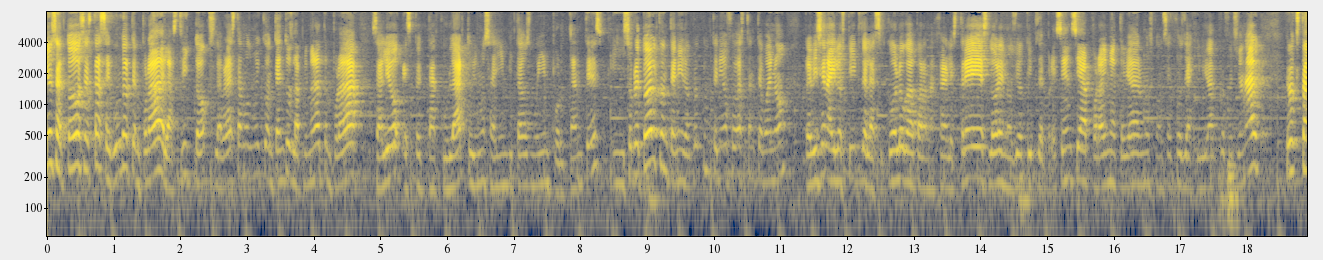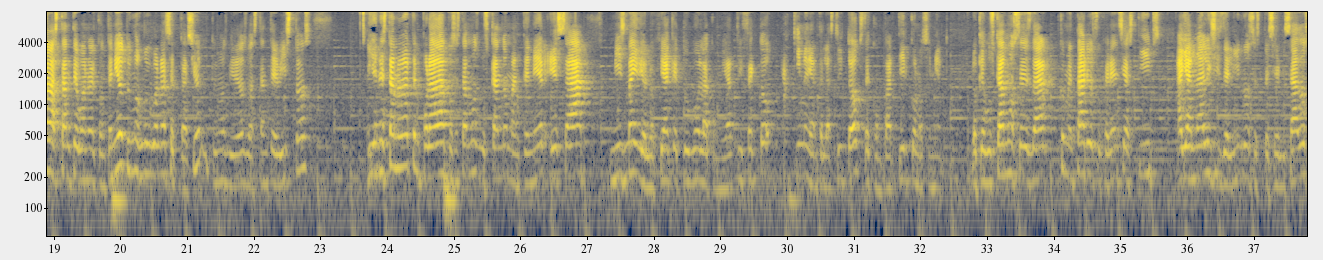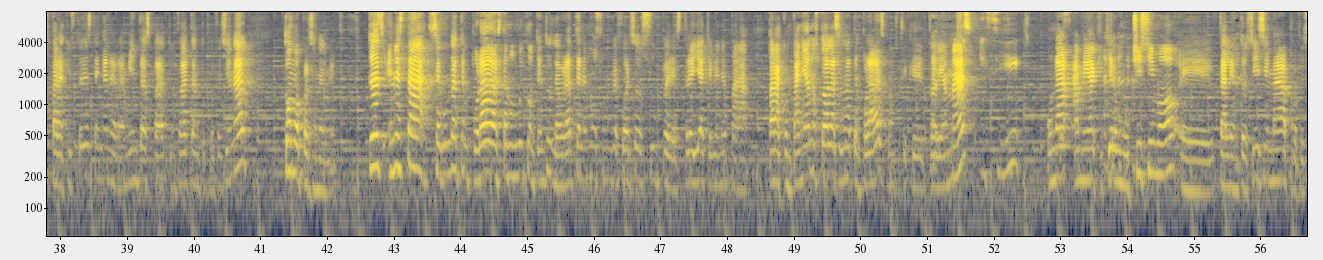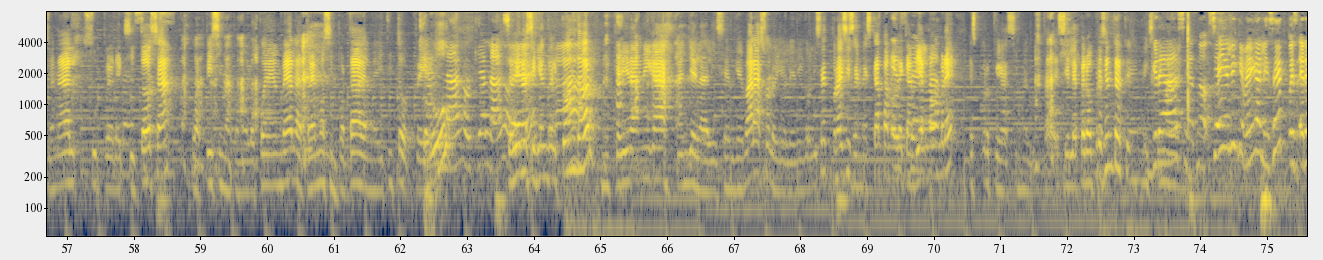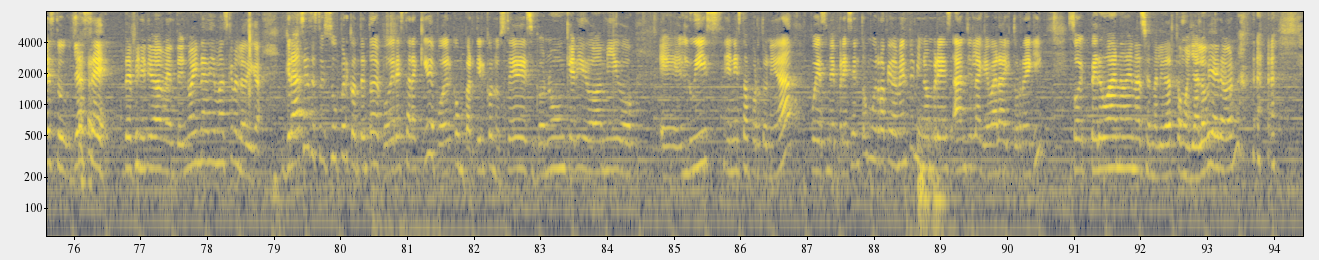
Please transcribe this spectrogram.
bienvenidos a todos a esta segunda temporada de las Street Talks. La verdad estamos muy contentos. La primera temporada salió espectacular. Tuvimos ahí invitados muy importantes y sobre todo el contenido. Creo que el contenido fue bastante bueno. Revisen ahí los tips de la psicóloga para manejar el estrés. Lore nos dio tips de presencia. Por ahí me atreví a dar unos consejos de agilidad profesional. Creo que está bastante bueno el contenido. Tuvimos muy buena aceptación. Tuvimos videos bastante vistos. Y en esta nueva temporada pues estamos buscando mantener esa misma ideología que tuvo la comunidad Trifecto aquí mediante las Street Talks de compartir conocimiento. Lo que buscamos es dar comentarios, sugerencias, tips, hay análisis de libros especializados para que ustedes tengan herramientas para triunfar tanto profesional como personalmente. Entonces, en esta segunda temporada estamos muy contentos. La verdad, tenemos un refuerzo súper estrella que viene para, para acompañarnos toda la segunda temporada. Esperamos que todavía más. Y sí, una amiga que quiero muchísimo, eh, talentosísima, profesional, súper exitosa, guapísima, como lo pueden ver. La traemos importada del Meditito Perú. Qué halago, qué halago, Se viene ¿eh? siguiendo el cóndor. Mi querida amiga Ángela Lizeth Guevara, solo yo le digo Lizeth. Por ahí si se me escapa, no Es le cambié el verdad. nombre, es porque así me gusta decirle. Pero preséntate, mi estimada. Gracias. No, si hay alguien que me diga Lisette, pues eres tú. Ya sé, definitivamente. No hay nadie más que me lo diga. Gracias, estoy súper contenta de poder estar aquí, de poder compartir con ustedes y con un querido amigo eh, Luis en esta oportunidad. Pues me presento muy rápidamente. Mi nombre es Ángela Guevara Iturregui. Soy peruana de nacionalidad, como ya lo vieron.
